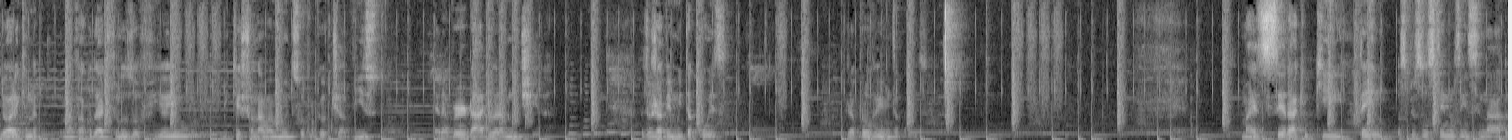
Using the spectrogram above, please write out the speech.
E olha que na, faculdade de filosofia eu, eu me questionava muito sobre o que eu tinha visto. Era verdade ou era mentira. Mas eu já vi muita coisa. Já provei muita Mas será que o que tem, as pessoas têm nos ensinado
